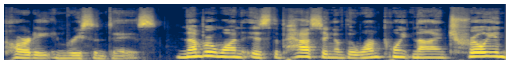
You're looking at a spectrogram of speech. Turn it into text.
party in recent days. Number one is the passing of the $1.9 trillion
